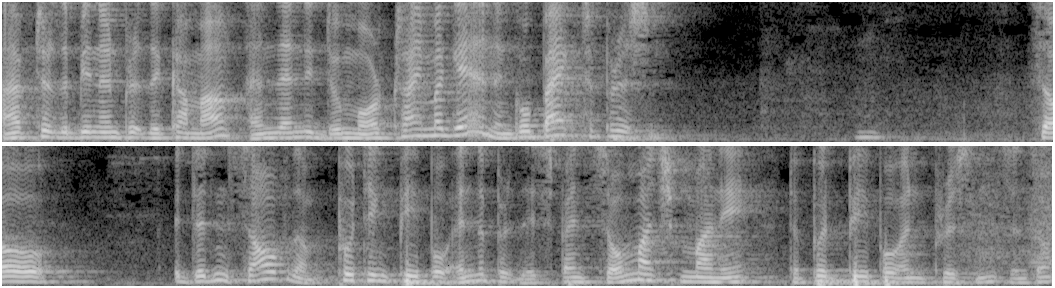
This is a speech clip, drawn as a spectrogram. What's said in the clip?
after they've been in prison, they come out and then they do more crime again and go back to prison. So it didn't solve them. Putting people in the prison, they spend so much money to put people in prisons and so on,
